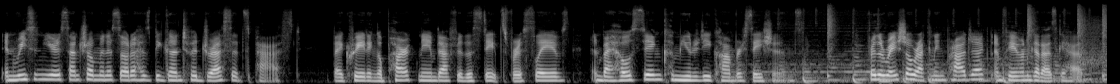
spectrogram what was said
in recent years, central Minnesota has begun to address its past by creating a park named after the state's first slaves and by hosting community conversations. For the Racial Reckoning Project, I'm Feven Gerezgiher.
